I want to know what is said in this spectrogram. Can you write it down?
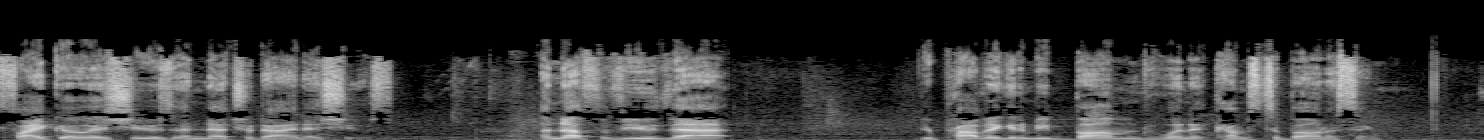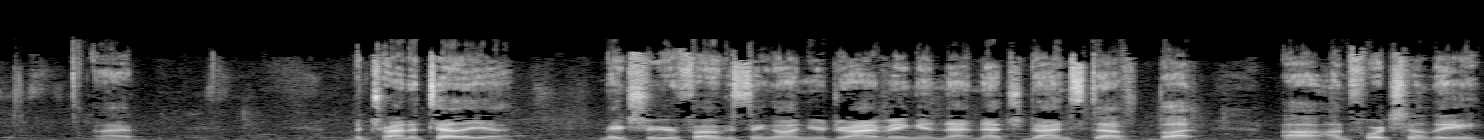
FICO issues and Netradyne issues. Enough of you that you're probably going to be bummed when it comes to bonusing. And I've been trying to tell you, make sure you're focusing on your driving and that Netradyne stuff. But uh, unfortunately,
